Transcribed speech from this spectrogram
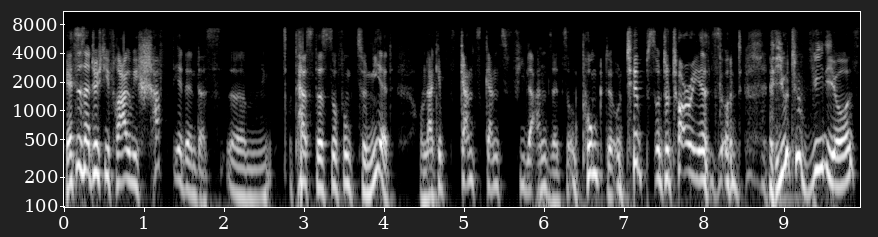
Jetzt ist natürlich die Frage, wie schafft ihr denn das, ähm, dass das so funktioniert? Und da gibt es ganz, ganz viele Ansätze und Punkte und Tipps und Tutorials und YouTube-Videos.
